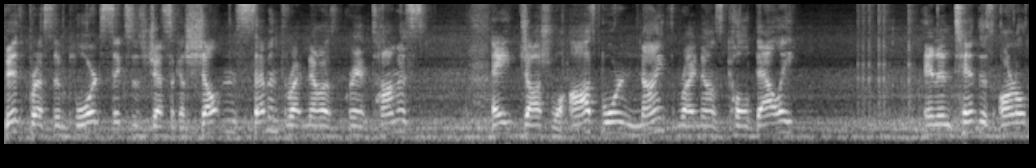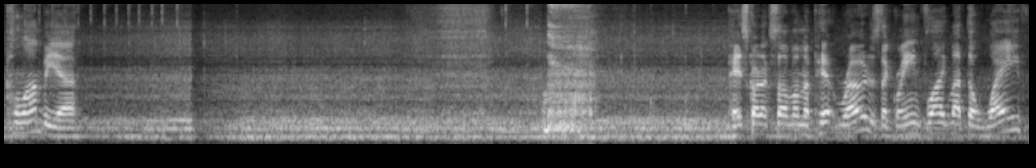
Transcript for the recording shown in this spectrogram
Fifth Preston Plord. Sixth is Jessica Shelton. Seventh right now is Grant Thomas. Eighth Joshua Osborne. Ninth right now is Cole Daly. And then tenth is Arnold Columbia. Pace car next up on the pit road is the green flag about to wave.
